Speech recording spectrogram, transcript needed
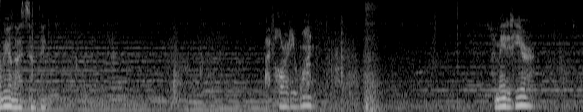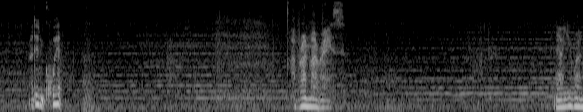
I realized something. I've already won. I made it here. I didn't quit. I've run my race. Now you run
